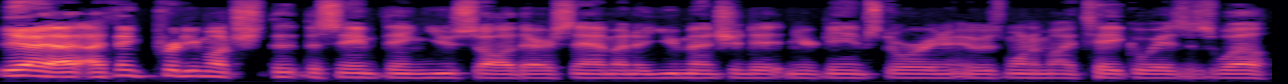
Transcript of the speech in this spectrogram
Yeah, I think pretty much the, the, same thing you saw there, Sam. I know you mentioned it in your game story, and it was one of my takeaways as well.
